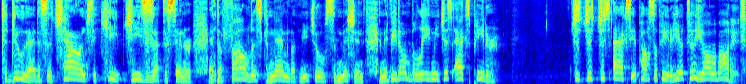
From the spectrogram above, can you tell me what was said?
to do that. It's a challenge to keep Jesus at the center and to follow this commandment of mutual submission. And if you don't believe me, just ask Peter. Just, just, just ask the Apostle Peter. He'll tell you all about it.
